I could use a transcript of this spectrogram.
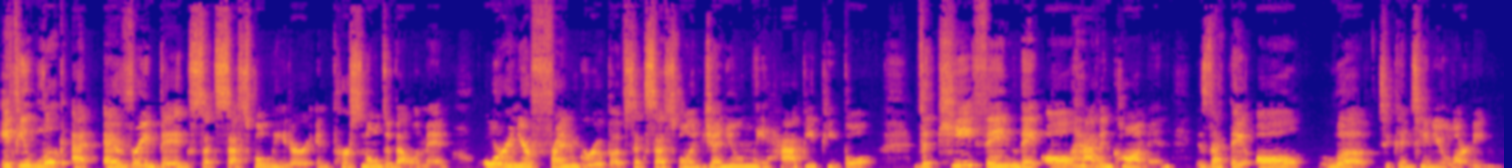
If you look at every big successful leader in personal development or in your friend group of successful and genuinely happy people, the key thing they all have in common is that they all love to continue learning.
